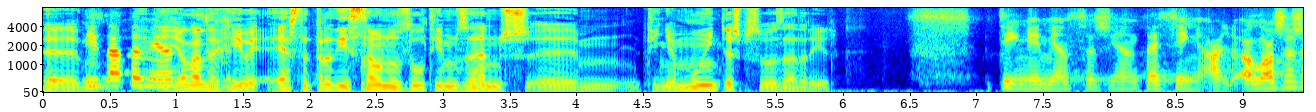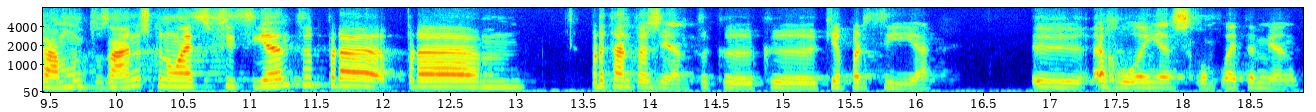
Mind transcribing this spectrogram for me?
Uh, Exatamente. Yolanda Rio, esta tradição nos últimos anos uh, tinha muitas pessoas a aderir? Tinha imensa gente. É assim, olha, a loja já há muitos anos que não é suficiente para, para, para tanta gente que, que, que aparecia uh, a rua enche completamente.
